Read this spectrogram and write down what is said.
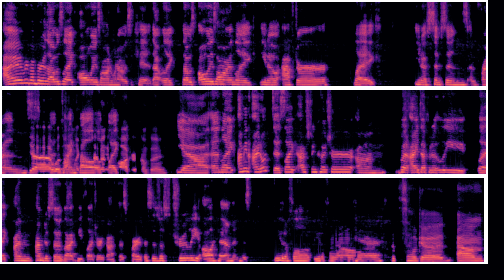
I remember that was like always on when I was a kid. That like that was always on like, you know, after like you know, Simpsons and Friends. Yeah, it was Seinfeld, on like, like or something. Yeah, and like I mean, I don't dislike Ashton Kutcher, um, but I definitely like I'm I'm just so glad Heath Ledger got this part. This is just truly all him and his beautiful, beautiful oh, hair. It's so good. Um,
